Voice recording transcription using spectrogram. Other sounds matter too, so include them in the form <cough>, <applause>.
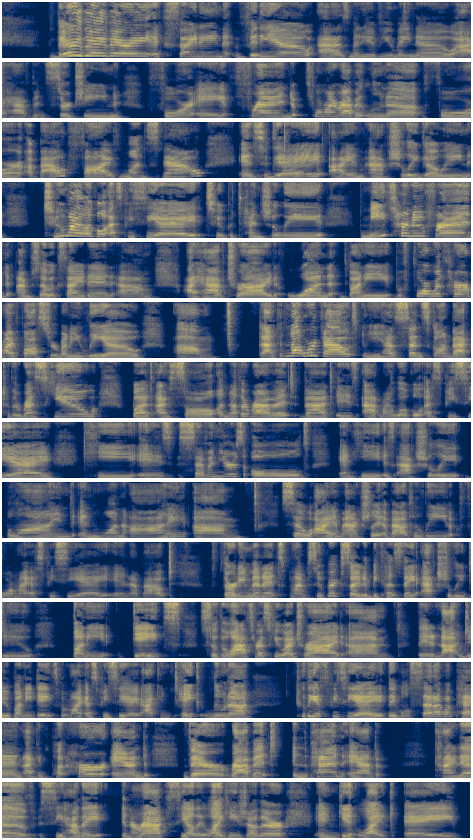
very, very, very exciting video. As many of you may know, I have been searching for a friend for my rabbit Luna for about five months now. And today I am actually going to my local SPCA to potentially meet her new friend. I'm so excited. Um, I have tried one bunny before with her, my foster bunny Leo. Um, that did not work out, and he has since gone back to the rescue. But I saw another rabbit that is at my local SPCA. He is seven years old, and he is actually blind in one eye. Um, so I am actually about to leave for my SPCA in about 30 minutes, and I'm super excited because they actually do bunny dates. So the last rescue I tried, um, they did not do bunny dates, but my SPCA, I can take Luna to the SPCA. They will set up a pen. I can put her and their rabbit in the pen and kind of see how they interact, see how they like each other, and get like a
